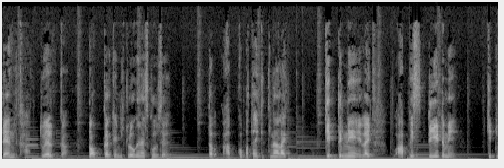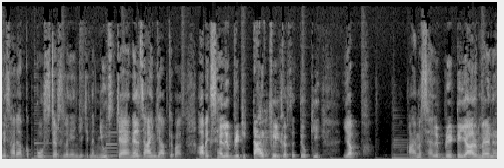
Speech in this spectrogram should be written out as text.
टेंथ का ट्वेल्थ का टॉप करके निकलोगे ना स्कूल से, तब आपको पता है कितना लाइक कितने लाइक आपके स्टेट में कितने सारे आपका पोस्टर्स लगेंगे, कितने न्यूज़ चैनल्स आएँगे आपके पास। आप एक सेलिब्रिटी टाइप फील कर सकते हो कि, यप आई एम सेलिब्रिटी यार मैंने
